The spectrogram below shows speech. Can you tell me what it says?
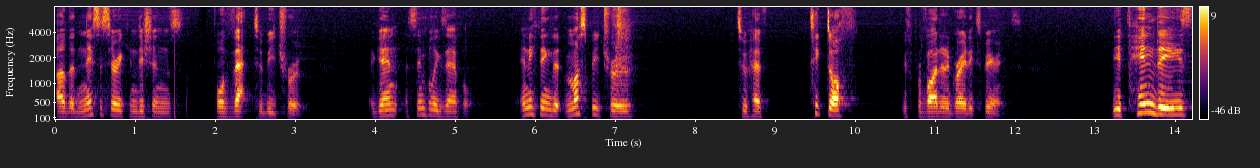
are the necessary conditions for that to be true? Again, a simple example. Anything that must be true to have ticked off if provided a great experience. The attendees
